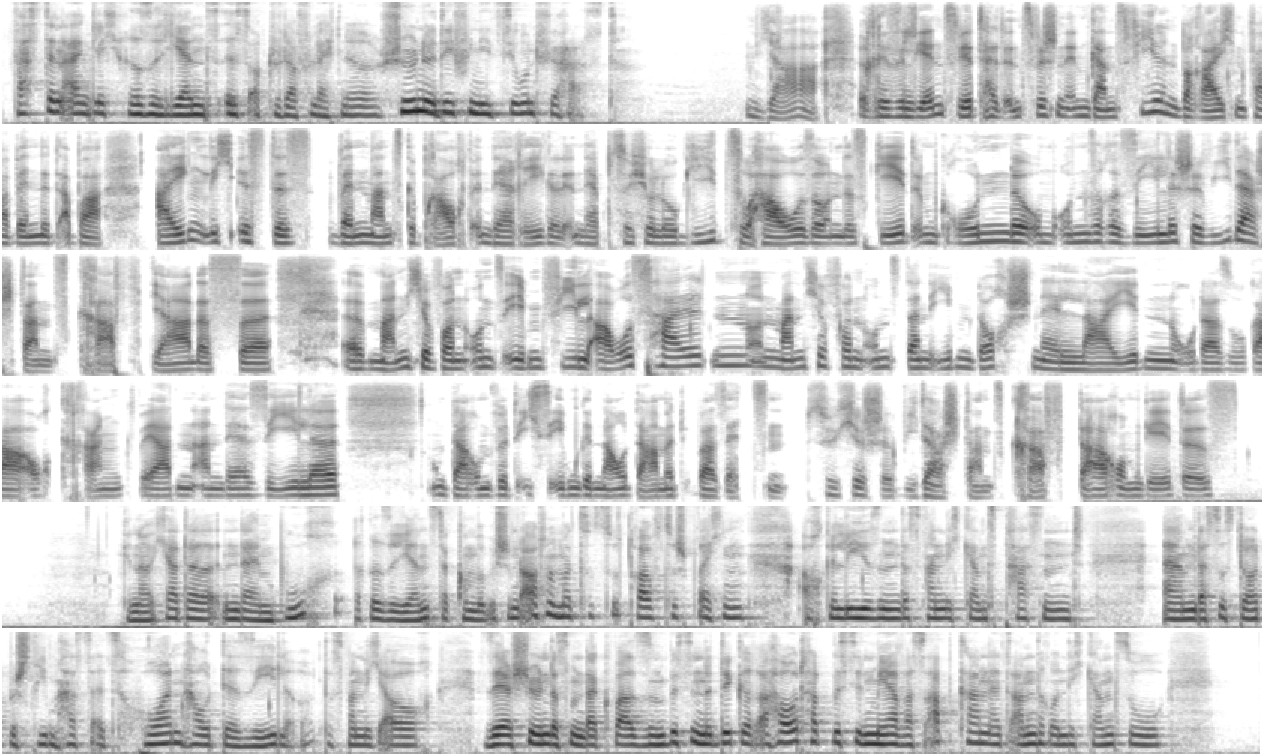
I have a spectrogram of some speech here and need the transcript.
was denn eigentlich Resilienz ist, ob du da vielleicht eine schöne Definition für hast. Ja, Resilienz wird halt inzwischen in ganz vielen Bereichen verwendet, aber eigentlich ist es, wenn man es gebraucht, in der Regel in der Psychologie zu Hause. Und es geht im Grunde um unsere seelische Widerstandskraft, ja, dass äh, äh, manche von uns eben viel aushalten und manche von uns dann eben doch schnell leiden oder sogar auch krank werden an der Seele. Und darum würde ich es eben genau damit übersetzen, psychische Widerstandskraft, darum geht es. Genau, ich hatte in deinem Buch Resilienz, da kommen wir bestimmt auch nochmal zu, zu, drauf zu sprechen, auch gelesen, das fand ich ganz passend, ähm, dass du es dort beschrieben hast als Hornhaut der Seele. Das fand ich auch sehr schön, dass man da quasi so ein bisschen eine dickere Haut hat, bisschen mehr was ab kann als andere und nicht ganz so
